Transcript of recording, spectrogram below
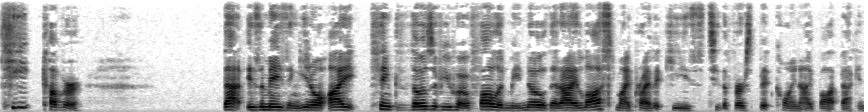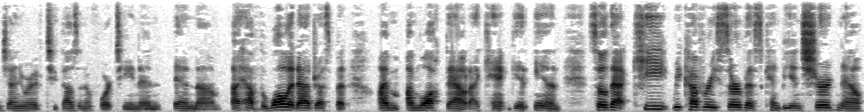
key cover. That is amazing. You know, I think those of you who have followed me know that I lost my private keys to the first Bitcoin I bought back in January of 2014, and and um, I have the wallet address, but I'm I'm locked out. I can't get in. So that key recovery service can be insured now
